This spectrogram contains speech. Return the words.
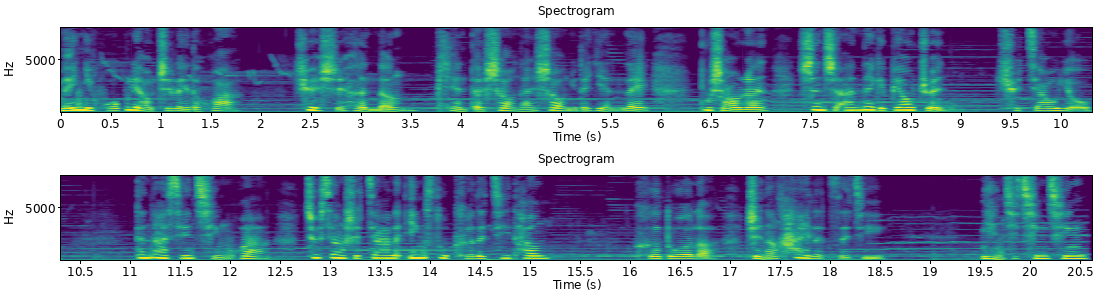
没你活不了之类的话，确实很能骗得少男少女的眼泪。不少人甚至按那个标准去交友。但那些情话就像是加了罂粟壳的鸡汤，喝多了只能害了自己。年纪轻轻，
